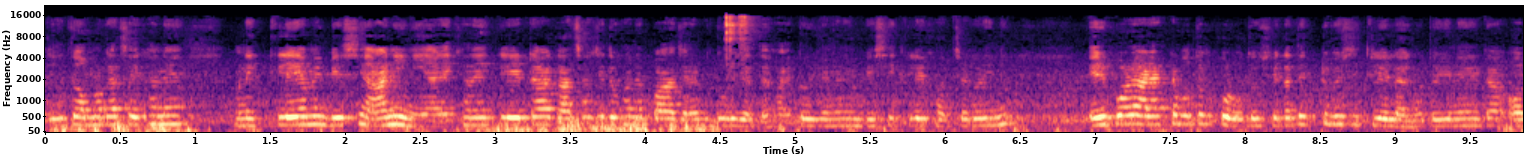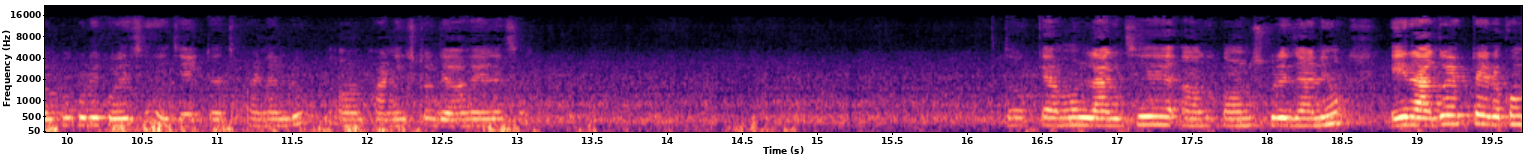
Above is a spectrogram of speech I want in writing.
যেহেতু আমার কাছে এখানে মানে ক্লে আমি বেশি আনিনি, আর এখানে ক্লেটা কাছাকাছি দোকানে পাওয়া যায় দূরে যেতে হয়, তো ওই জন্য আমি বেশি ক্লে খরচা করিনি। এরপরে আর একটা বোতল করব, তো সেটাতে একটু বেশি ক্লে লাগবে, তো ওই জন্য এটা অল্প করে করেছি যে এটা ফাইনাল লুক আমার ফার্নিশটা দেওয়া হয়ে গেছে। তো কেমন লাগছে কমেন্টস করে জানিও। এর আগেও একটা এরকম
